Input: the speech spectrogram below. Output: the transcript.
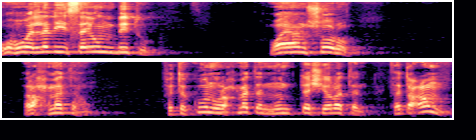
وهو الذي سينبت وينشر رحمته. فتكون رحمة منتشرة. فتعم.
